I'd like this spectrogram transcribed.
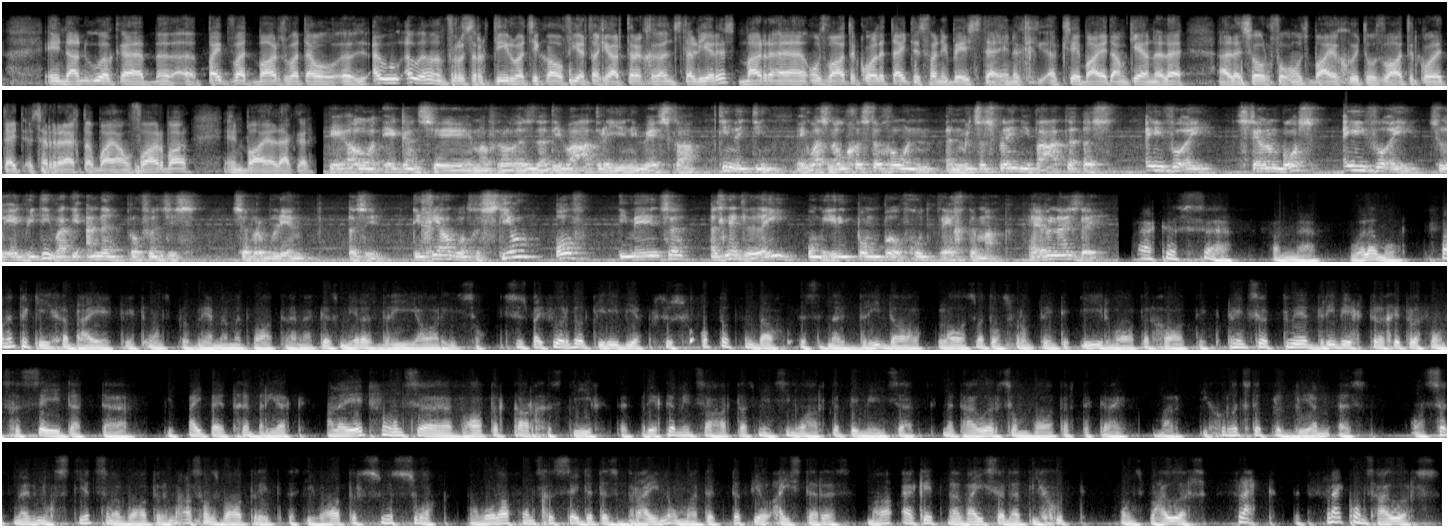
en dan ook 'n uh, uh, pyp wat bars wat al uh, ou ou infrastruktuur wat seker al 40 jaar terug geïnstalleer is, maar uh ons waterkwaliteit is van die beste en ek ek sê baie dankie aan hulle. Hulle sorg vir ons baie goed. Ons waterkwaliteit is regtig baie aanvaarbaar en baie lekker. Die al wat ek kan sê mevrou is dat die water hier in die Weska 10 uit 10 Ek was nou gister gou in in Mitchellsplein, die water is ei vir ei. Stellenbosch ei vir ei. So ek weet nie wat die ander provinsies se probleem is nie. Die geld word gesteel of die mense is net lui om hierdie pompe of goed reg te maak. Have a nice day. Ek is uh, van uh, Willowmore. Vandat ek hier gebly het, het ons probleme met water en ek is meer as 3 jaar hierso. Soos byvoorbeeld hierdie week, soos op tot vandag is dit nou 3 dae laas wat ons vir omtrent 'n uur water gehad het. Prent so 2, 3 weke terug het hulle vir ons gesê dat uh, die pype het gebreek. Hulle het vir ons 'n uh, waterkar gestuur. Dit breek mense hart as mens sien hoe hardop die mense met houers om water te kry. Maar die grootste probleem is ons sit nou nog steeds in water en as ons water het, is die water so swak. Dan word af ons gesê dit is brein omdat dit te veel yster is. Maar ek het bewyse dat die goed ons houers vlek. Dit vlek ons houers.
